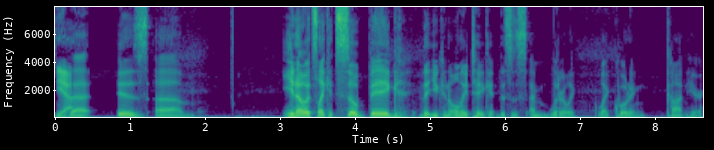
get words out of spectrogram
Yeah. that is um, you know, it's like it's so big that you can only take it. This is I'm literally like quoting Kant here,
